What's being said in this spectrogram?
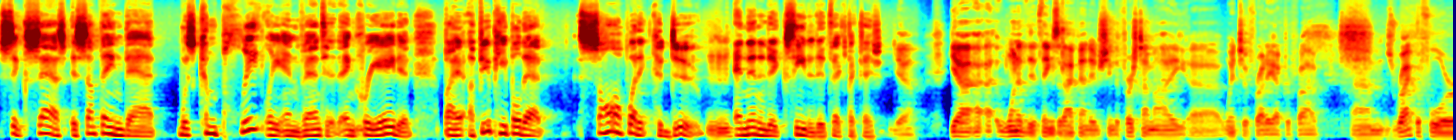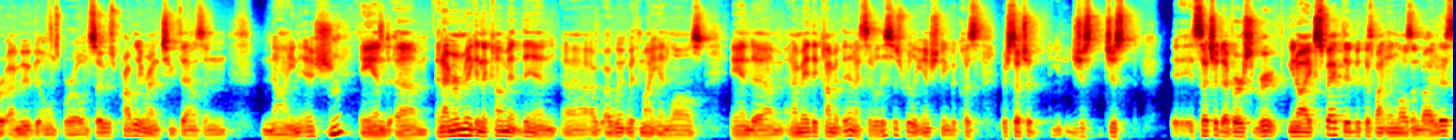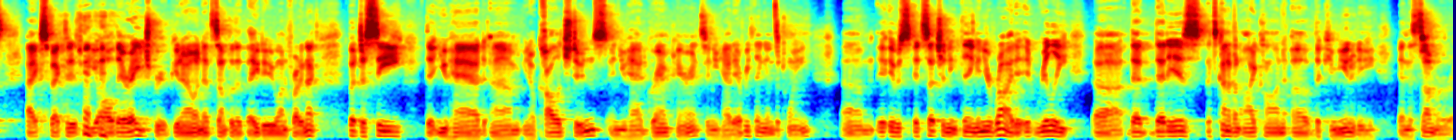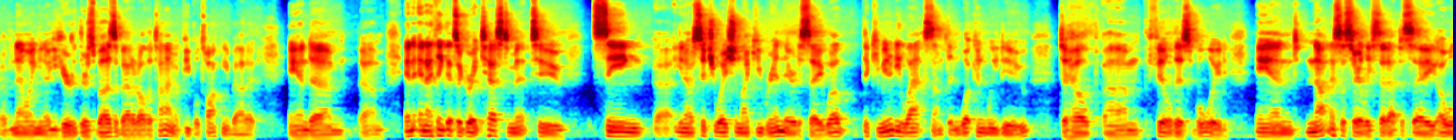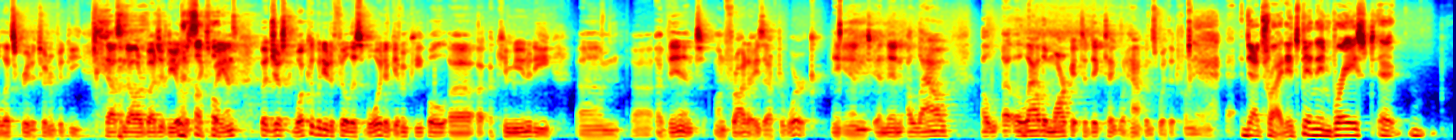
success is something that was completely invented and mm-hmm. created by a few people that saw what it could do, mm-hmm. and then it exceeded its expectation. Yeah. Yeah, I, one of the things that I found interesting the first time I uh, went to Friday after five um, was right before I moved to Owensboro, and so it was probably around 2009 ish. And um, and I remember making the comment then. Uh, I, I went with my in laws, and um, and I made the comment then. I said, "Well, this is really interesting because there's such a just just." It's such a diverse group. You know, I expected because my in-laws invited us. I expected it to be all their age group. You know, and that's something that they do on Friday nights. But to see that you had, um, you know, college students and you had grandparents and you had everything in between, um, it, it was it's such a neat thing. And you're right. It, it really uh, that that is it's kind of an icon of the community in the summer of knowing. You know, you hear there's buzz about it all the time of people talking about it, and um, um, and and I think that's a great testament to seeing uh, you know a situation like you were in there to say well the community lacks something what can we do to help um, fill this void and not necessarily set out to say oh well let's create a $250000 budget deal with six bands but just what can we do to fill this void of giving people uh, a, a community um, uh, event on fridays after work and and then allow allow the market to dictate what happens with it from there That's right. It's been embraced.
